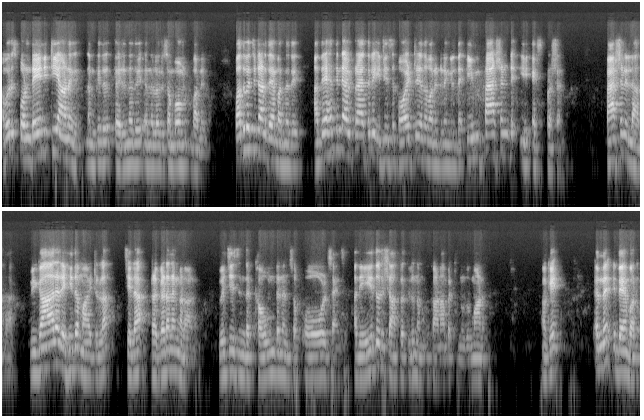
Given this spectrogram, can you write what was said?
അപ്പൊ ഒരു സ്പോണ്ടേനിറ്റി ആണ് നമുക്കിത് തരുന്നത് എന്നുള്ള ഒരു സംഭവം പറഞ്ഞത് അപ്പൊ അത് വെച്ചിട്ടാണ് അദ്ദേഹം പറഞ്ഞത്. അദ്ദേഹത്തിന്റെ അഭിപ്രായത്തിൽ ഇറ്റ് ഈസ് പോയട്രി എന്ന് പറഞ്ഞിട്ടുണ്ടെങ്കിൽ ദ ഇംപാഷൻഡ് എക്സ്പ്രഷൻ പാഷൻ ഇല്ലാത്ത വികാരരഹിതമായിട്ടുള്ള ചില പ്രകടനങ്ങളാണ് which is in the countenance of all science അത് ഏതൊരു ശാസ്ത്രത്തിലും നമുക്ക് കാണാൻ പറ്റുന്നതുമാണ്. ഓക്കെ എന്ന് ഇദ്ദേഹം പറഞ്ഞു.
